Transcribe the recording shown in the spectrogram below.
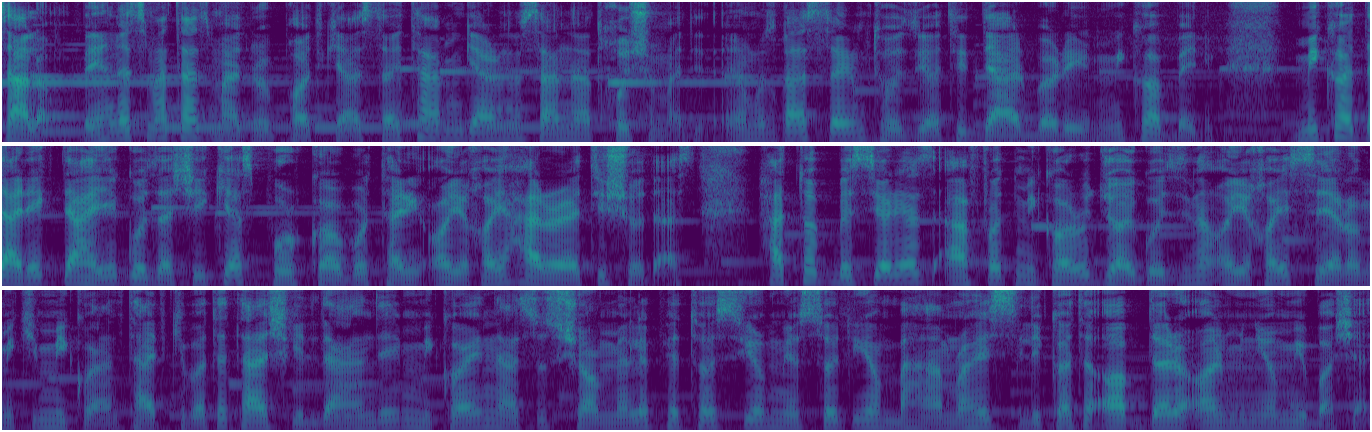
سلام. به این قسمت از مجموعه پادکست های تامینگران صنعت خوش اومدید. امروز قصد داریم توضیحاتی درباره میکا بدیم. میکا در یک دهه گذشته یکی از پرکاربردترین های حرارتی شده است. حتی بسیاری از افراد میکا رو جایگزین های سرامیکی می‌کنند. ترکیبات تشکیل دهنده میکای نسوز شامل پتاسیم یا سدیم به همراه سیلیکات آبدار آلومینیوم می باشد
